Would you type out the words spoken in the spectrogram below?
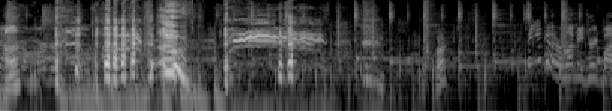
Huh? For murder Ooh! Fuck. You better let me drink my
